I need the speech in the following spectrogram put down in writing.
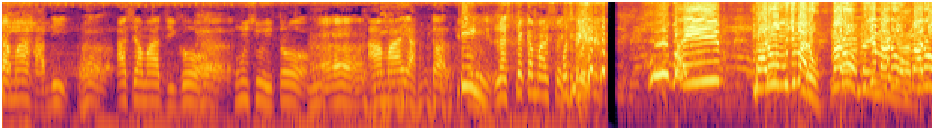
છે અમારા હાદી આ છે અમારા જીગો હું છું હિતો આ મારા એક્ટર ટીંગ રસ્તે કમાલ ओ भाई मारो मुझे मारो मारो मुझे मारो मारो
